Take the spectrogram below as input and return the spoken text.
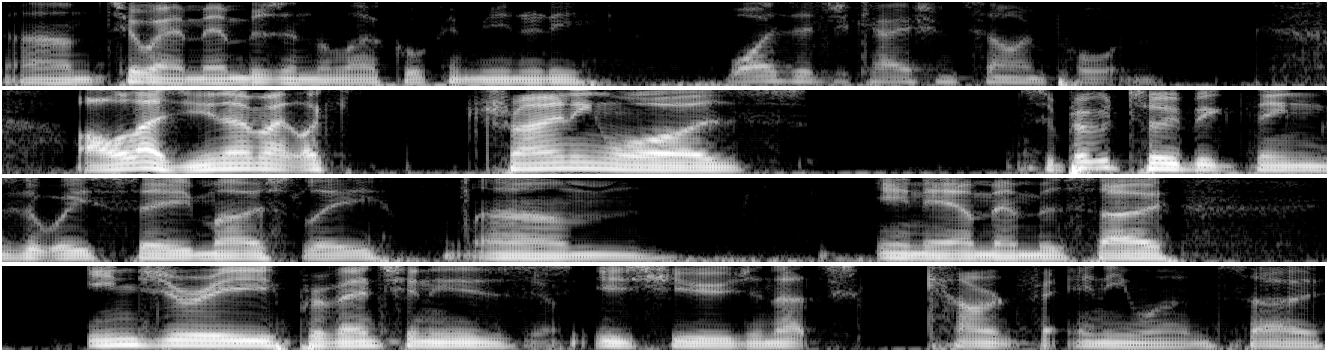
um, to our members in the local community. Why is education so important? Oh, well, as you know, mate, like training was so probably two big things that we see mostly um, in our members. So injury prevention is is huge, and that's current for anyone. So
